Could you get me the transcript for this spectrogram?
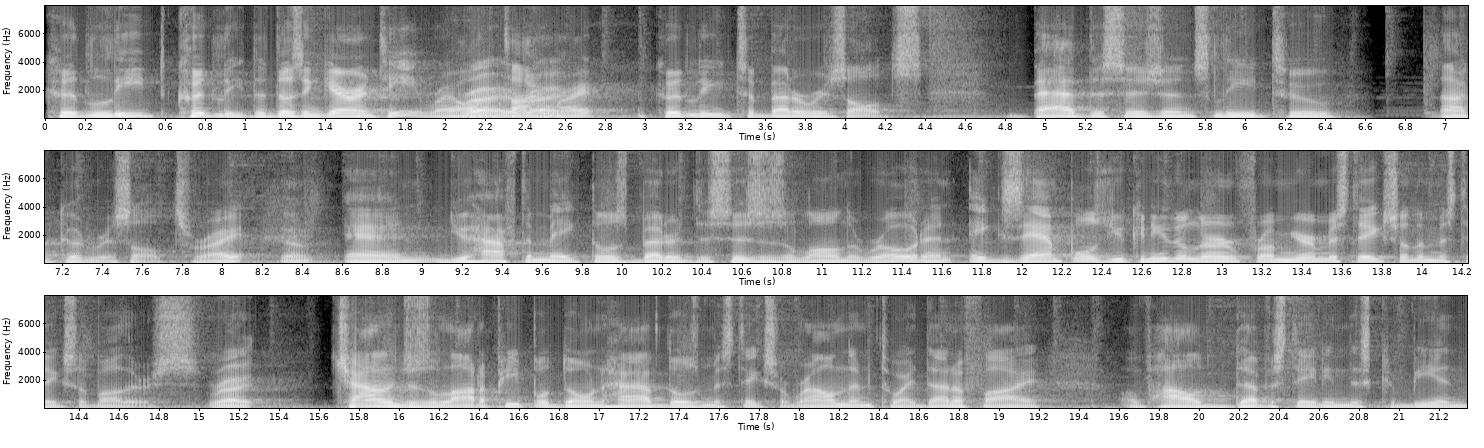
could lead could lead that doesn't guarantee right all Right, the time right. right. could lead to better results bad decisions lead to not good results right Yep. and you have to make those better decisions along the road and examples you can either learn from your mistakes or the mistakes of others Right. challenges a lot of people don't have those mistakes around them to identify of how devastating this could be in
